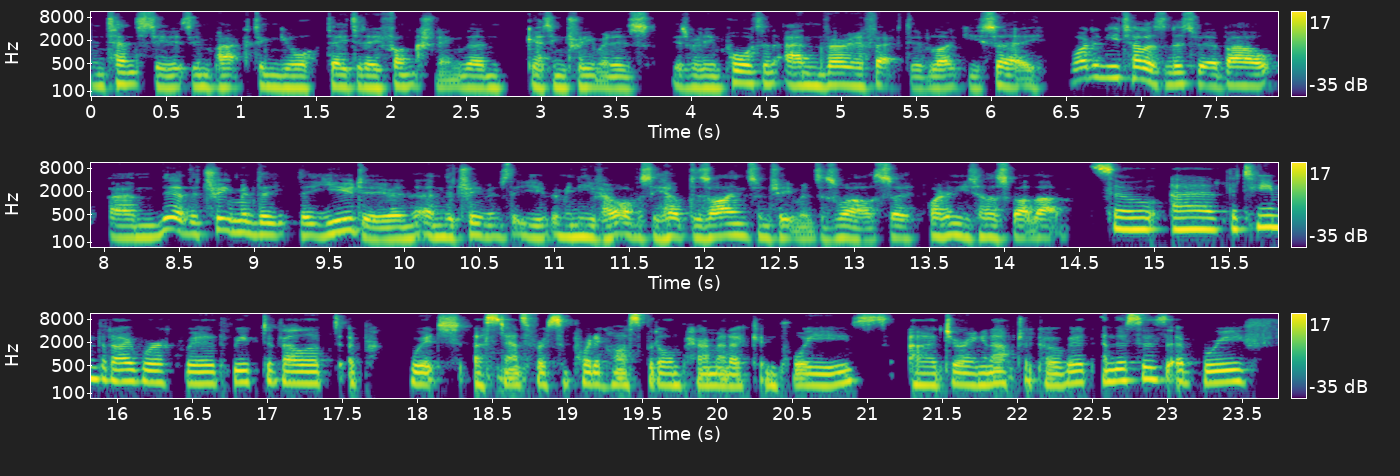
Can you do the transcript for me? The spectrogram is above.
intensity and it's impacting your day-to-day functioning, then getting treatment is is really important and very effective, like you say. Why don't you tell us a little bit about um, yeah the treatment that, that you do and, and the treatments that you I mean you've obviously helped design some treatments as well. So why don't you tell us about that? So uh, the team that I work with, we've developed a which uh, stands for Supporting Hospital and Paramedic Employees uh, during and after COVID. And this is a brief,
